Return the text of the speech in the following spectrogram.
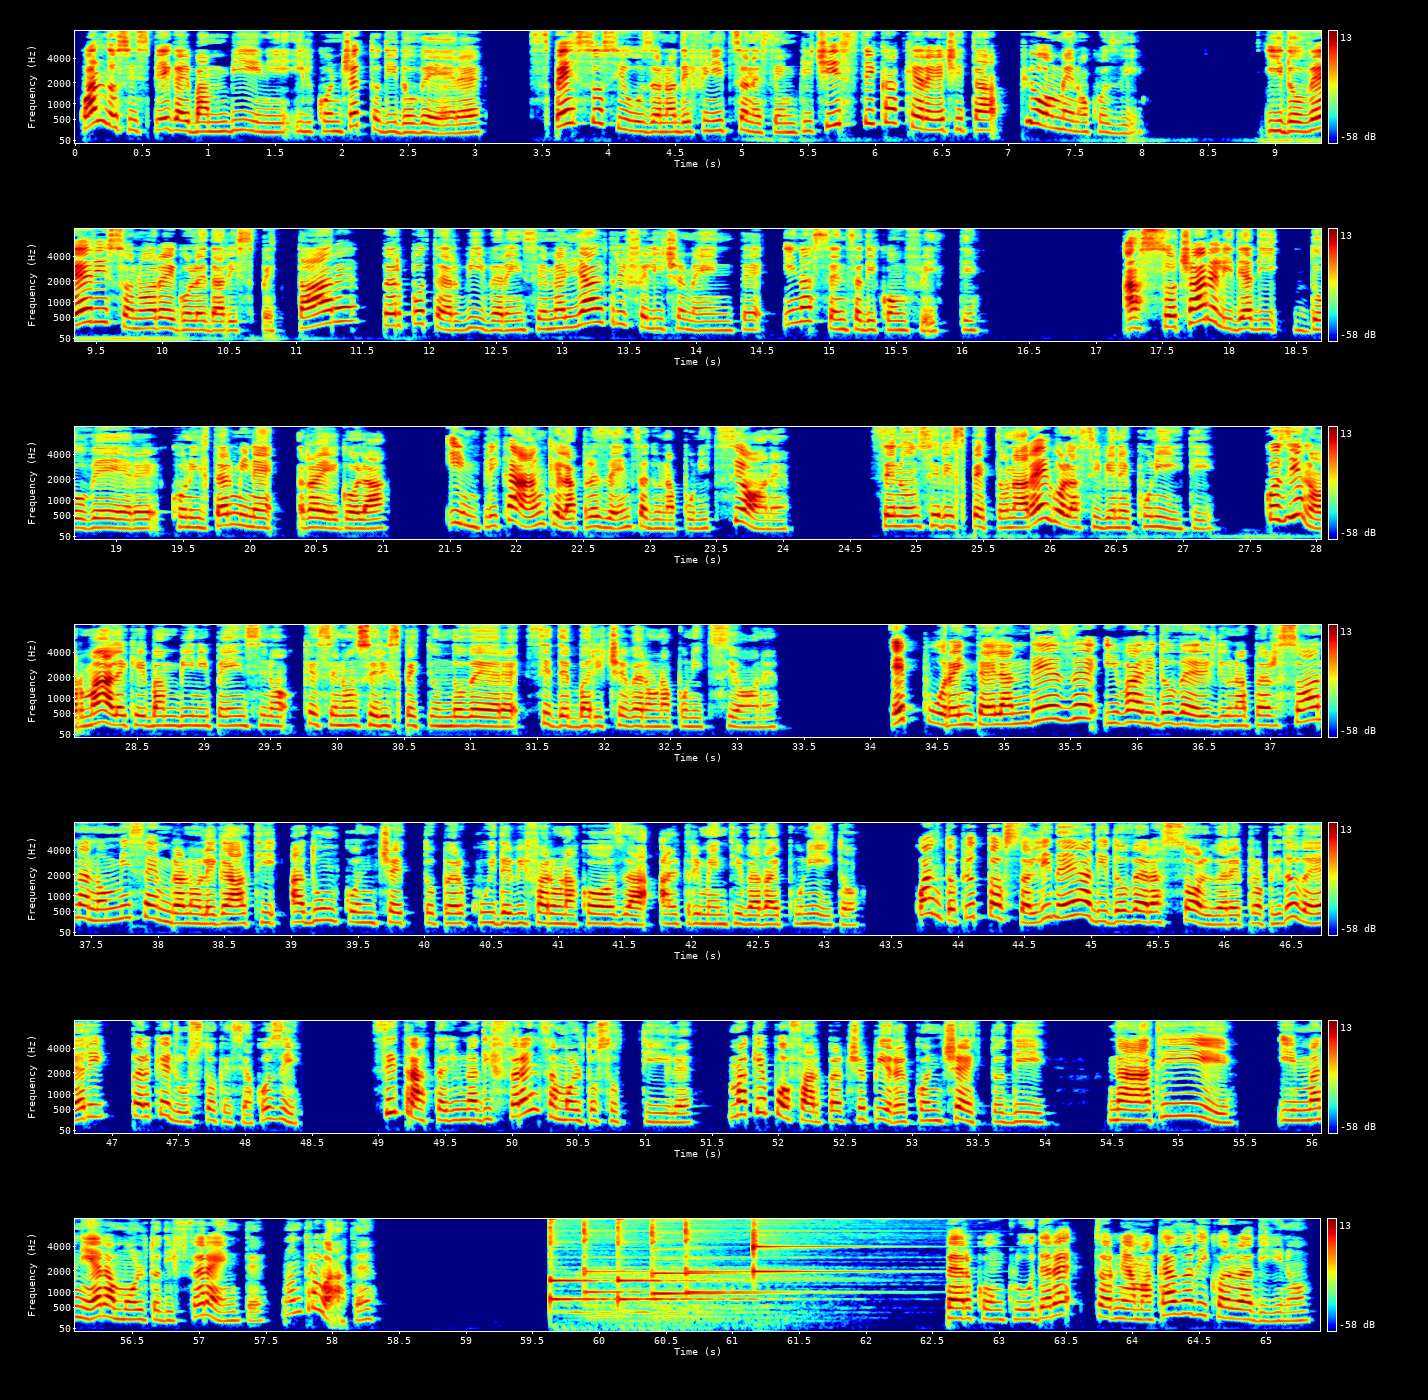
Quando si spiega ai bambini il concetto di dovere, spesso si usa una definizione semplicistica che recita più o meno così. I doveri sono regole da rispettare per poter vivere insieme agli altri felicemente, in assenza di conflitti. Associare l'idea di dovere con il termine regola implica anche la presenza di una punizione. Se non si rispetta una regola si viene puniti. Così è normale che i bambini pensino che se non si rispetti un dovere si debba ricevere una punizione. Eppure in thailandese i vari doveri di una persona non mi sembrano legati ad un concetto per cui devi fare una cosa altrimenti verrai punito, quanto piuttosto all'idea di dover assolvere i propri doveri perché è giusto che sia così. Si tratta di una differenza molto sottile, ma che può far percepire il concetto di nati in maniera molto differente, non trovate? Per concludere, torniamo a casa di Corradino.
